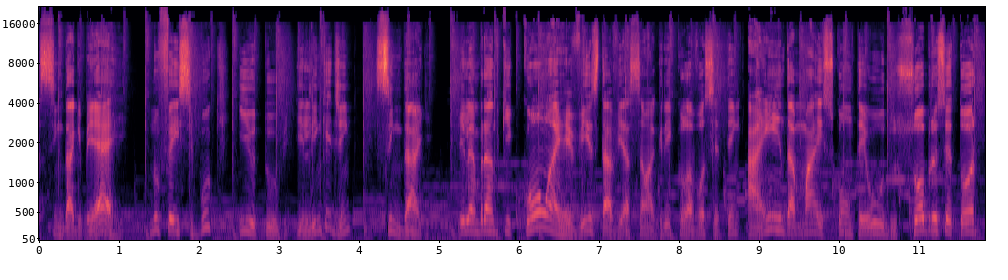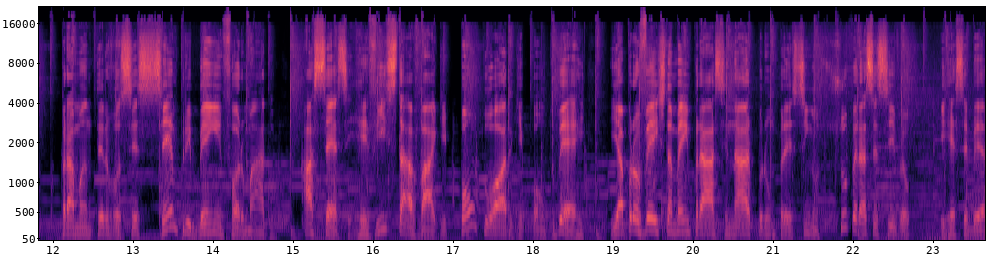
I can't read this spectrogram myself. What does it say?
SindagBR, no Facebook, YouTube e LinkedIn, Sindag. E lembrando que com a revista Aviação Agrícola você tem ainda mais conteúdo sobre o setor para manter você sempre bem informado. Acesse revistaavag.org.br e aproveite também para assinar por um precinho super acessível e receber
